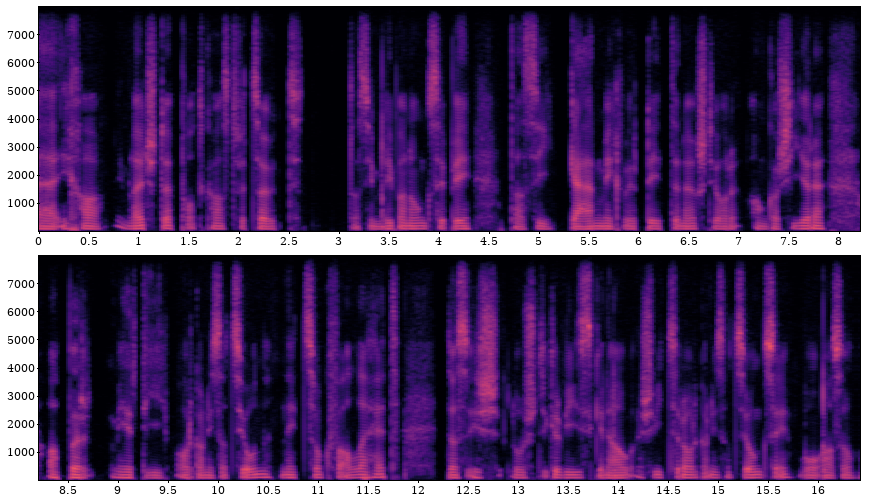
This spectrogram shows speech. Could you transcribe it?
Äh, ich habe im letzten Podcast erzählt, dass ich im Libanon war, dass ich gerne mich würde dort nächstes Jahr engagieren aber mir die Organisation nicht so gefallen hat. Das ist lustigerweise genau eine Schweizer Organisation gewesen, wo also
